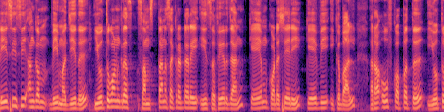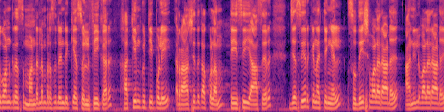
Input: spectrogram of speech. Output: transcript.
ഡി സി സി അംഗം വി മജീദ് യൂത്ത് കോൺഗ്രസ് സംസ്ഥാന secretary E Safeer Jan K M Kodassery K V Iqbal Rauf Koppath youth Congress മണ്ഡലം president K Sulfeekhar Hakeem Kuttippuli Rashid Kakkulam T C Yasir Jaseer Kinattingal Sudheesh Valarad Anil Valarad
